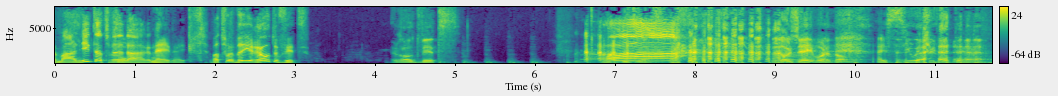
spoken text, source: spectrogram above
Eh, maar niet dat we Top. daar... Nee, nee. Wat voor- wil je rood of wit? Rood-wit. Ah, Rosé wordt het dan. I see what you did there.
